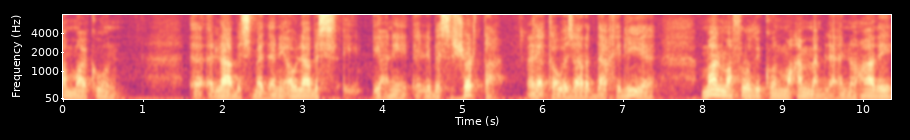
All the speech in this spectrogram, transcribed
أما يكون آه، لابس مدني أو لابس يعني لبس شرطة أي. كوزارة داخليه ما المفروض يكون معمم لأنه هذه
